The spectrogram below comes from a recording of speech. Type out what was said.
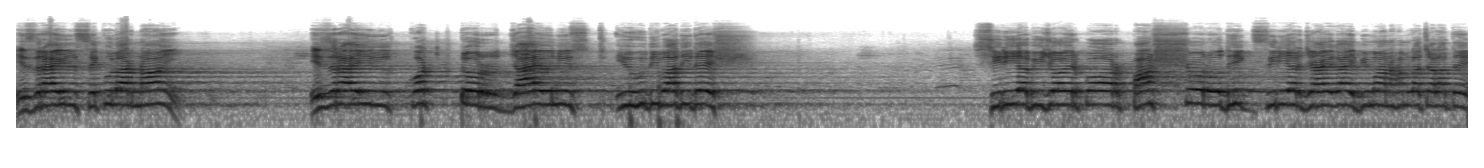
ইসরায়েল সেকুলার নয়। ইসরায়েল কট্টর জায়নিস্ট ইহুদিবাদী দেশ। সিরিয়া বিজয়ের পর পাঁচশোর অধিক সিরিয়ার জায়গায় বিমান হামলা চালাতে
